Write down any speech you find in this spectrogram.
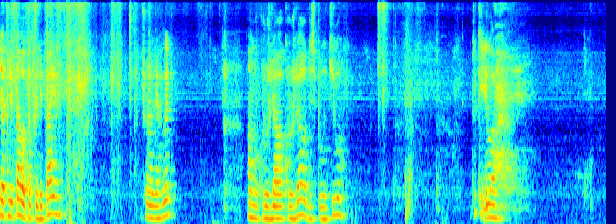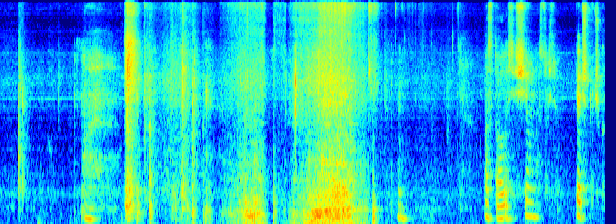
Як літало, так і літає. Вчора лягли. А воно кружляло, кружляло, десь полетіло. Такі діла. Осталось ще у нас ось. П'ять штучок.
